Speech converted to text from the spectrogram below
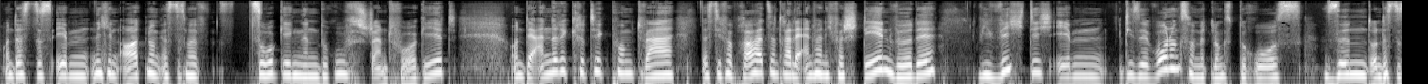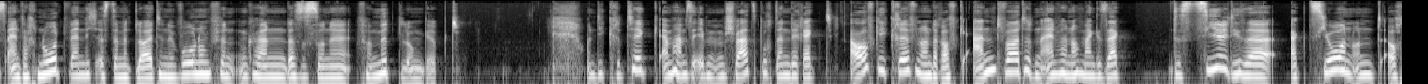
und dass das eben nicht in Ordnung ist, dass man so gegen einen Berufsstand vorgeht. Und der andere Kritikpunkt war, dass die Verbraucherzentrale einfach nicht verstehen würde, wie wichtig eben diese Wohnungsvermittlungsbüros sind und dass das einfach notwendig ist, damit Leute eine Wohnung finden können, dass es so eine Vermittlung gibt. Und die Kritik ähm, haben sie eben im Schwarzbuch dann direkt aufgegriffen und darauf geantwortet und einfach nochmal gesagt, das Ziel dieser Aktion und auch,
